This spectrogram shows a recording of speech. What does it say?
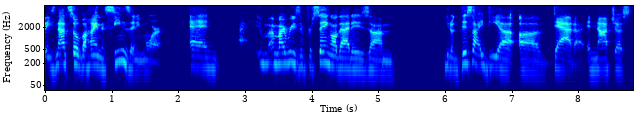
he's not so behind the scenes anymore and my reason for saying all that is, um, you know, this idea of data and not just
